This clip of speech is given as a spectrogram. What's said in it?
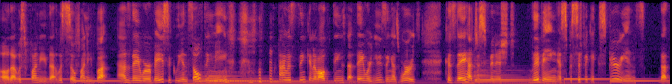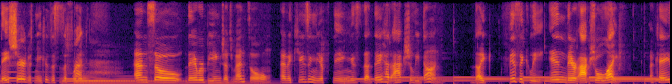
Oh, that was funny. That was so funny. But as they were basically insulting me, I was thinking of all the things that they were using as words because they had just finished living a specific experience that they shared with me because this is a friend. And so they were being judgmental and accusing me of things that they had actually done, like physically in their actual life. Okay,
